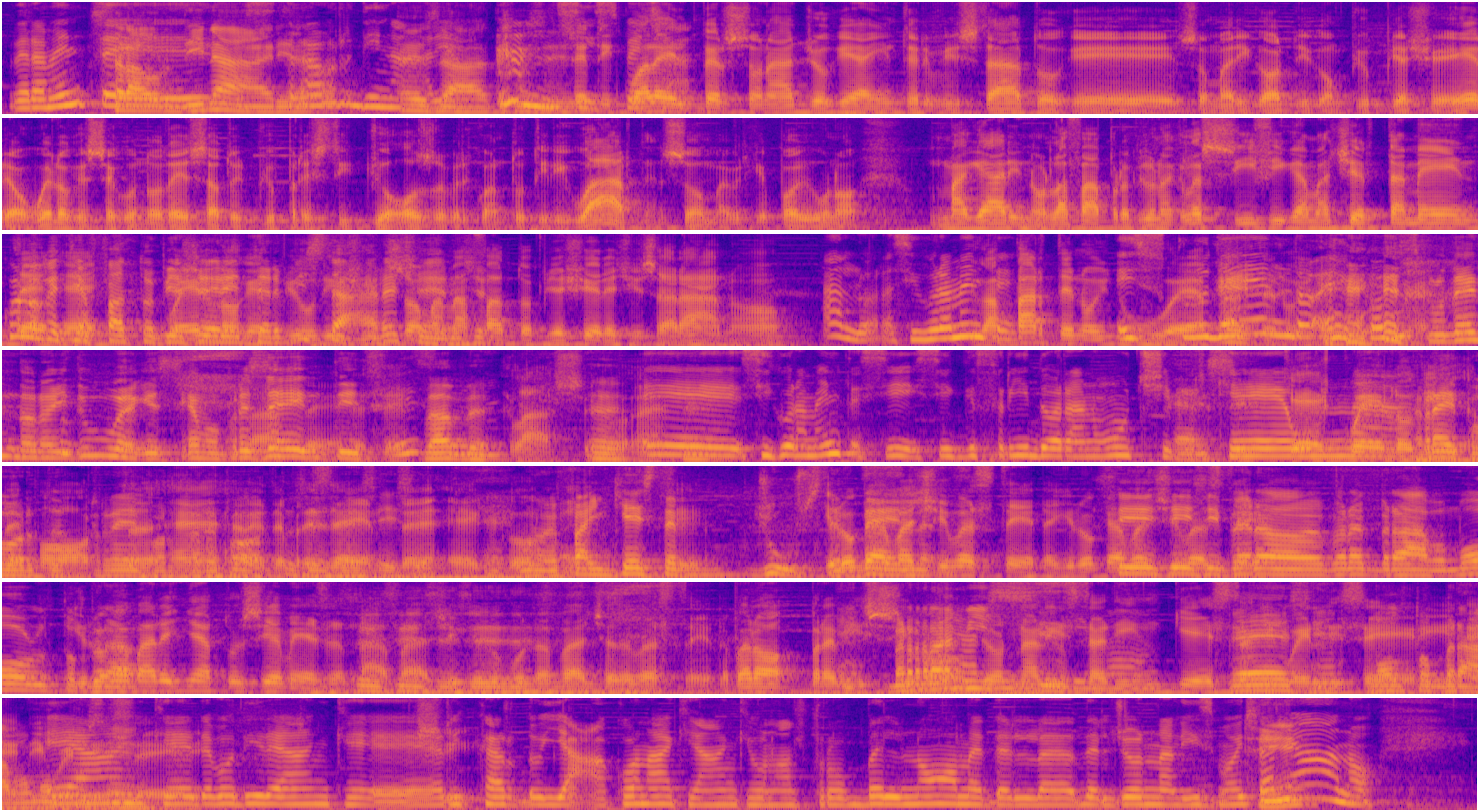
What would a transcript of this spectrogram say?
veramente Straordinaria. straordinaria. Esatto, sì. Sì, Senti, qual è il personaggio che hai intervistato che insomma ricordi con più piacere o quello che secondo te è stato il più prestigioso per quanto ti riguarda, insomma, perché poi uno magari non la fa proprio una classifica, ma certamente Quello che ti ha eh, fatto piacere intervistare, dici, insomma, mi ha certo. fatto piacere ci sarà, no? Allora, sicuramente A parte noi due, escludendo, noi ecco, Escludendo noi due che siamo presenti. Vabbè, sì. Vabbè. Classico, eh. E sicuramente sì, Sigfrido Ranucci, perché sì, è un quello di Report, report, report, eh, report, avete sì, presente? sì, sì. Ecco. Eh, fa inchieste Sì. giuste, Chi lo belle. cava ci va stena, chi lo cava Sì, ci sì, sì, però, però è bravo, molto Chi lo bravo. cava regnatto siamese Sì, sì, facile, sì, sì, con la sì, faccia sì. della stella. Però bravissimo, Bravissimo. giornalista di inchiesta Eh, di quelli sì, seri. molto bravo, eh, di E molto quelli anche, seri. devo dire, anche Sì. Riccardo Iacona, che è anche un altro bel nome del, del giornalismo Sì.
